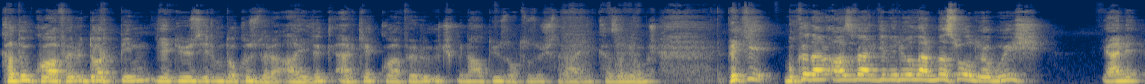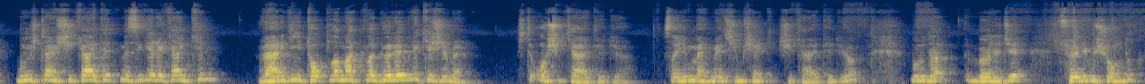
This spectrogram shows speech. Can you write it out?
kadın kuaförü 4729 lira aylık, erkek kuaförü 3633 lira aylık kazanıyormuş. Peki bu kadar az vergi veriyorlar nasıl oluyor bu iş? Yani bu işten şikayet etmesi gereken kim? Vergiyi toplamakla görevli kişi mi? İşte o şikayet ediyor. Sayın Mehmet Şimşek şikayet ediyor. Bunu da böylece söylemiş olduk.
